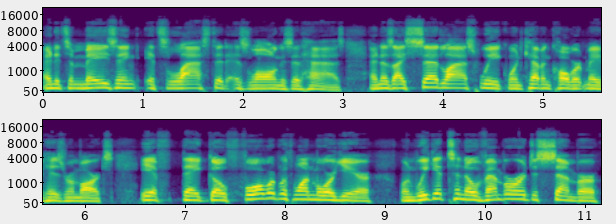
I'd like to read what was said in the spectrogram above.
And it's amazing it's lasted as long as it has. And as I said last week when Kevin Colbert made his remarks, if they go forward with one more year, when we get to November or December,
